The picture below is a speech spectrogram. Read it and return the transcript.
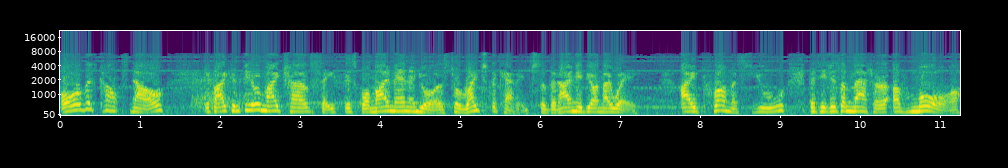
All that counts now, if I can feel my child safe, is for my men and yours to right the carriage so that I may be on my way. I promise you that it is a matter of more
